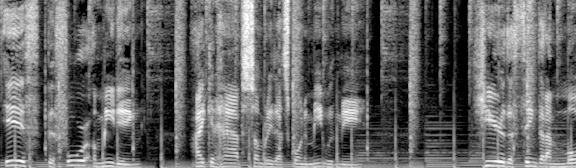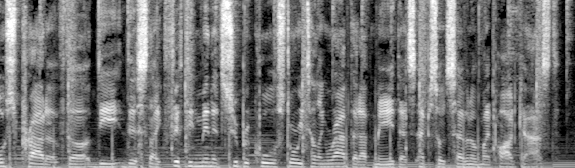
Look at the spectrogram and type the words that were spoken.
If before a meeting, I can have somebody that's going to meet with me hear the thing that I'm most proud of, the the this like 15 minute super cool storytelling rap that I've made that's episode 7 of my podcast.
